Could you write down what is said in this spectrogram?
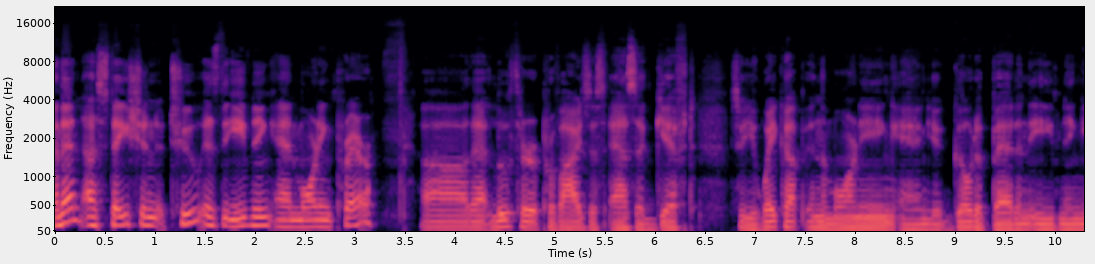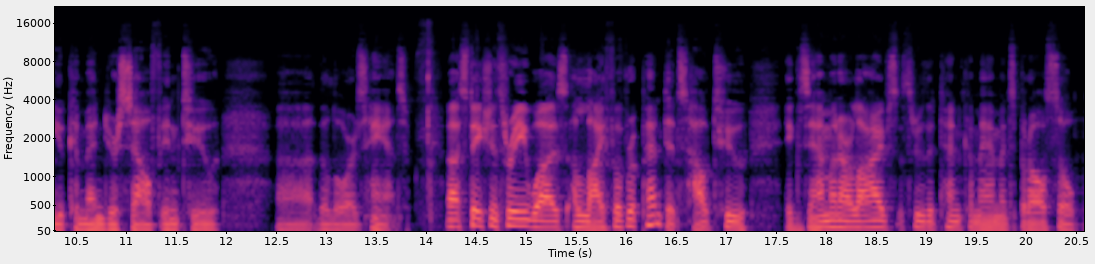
And then uh, station two is the evening and morning prayer uh, that Luther provides us as a gift. So you wake up in the morning and you go to bed in the evening, you commend yourself into uh, the Lord's hands. Uh, station three was a life of repentance, how to examine our lives through the Ten Commandments, but also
